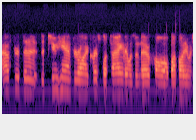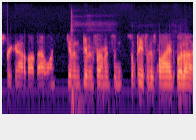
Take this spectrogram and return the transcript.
after the the two hander on Chris Letang. There was a no call. My buddy was freaking out about that one, giving giving Furman some some peace of his mind. But uh,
